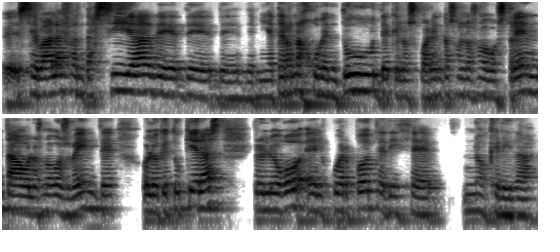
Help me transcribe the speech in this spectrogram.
eh, se va a la fantasía de, mi eterna juventud, de que los 40 son los nuevos 30 o los nuevos 20 o lo que tú quieras, pero luego el cuerpo te dice, no, querida,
